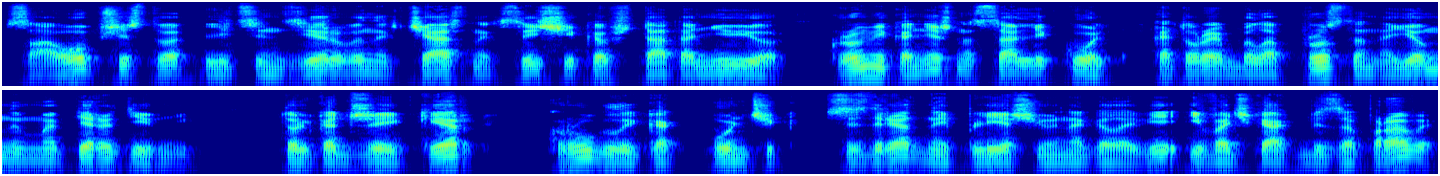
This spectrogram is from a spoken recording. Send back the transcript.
сообщества лицензированных частных сыщиков штата Нью-Йорк, кроме, конечно, Салли Кольт, которая была просто наемным оперативником. Только Джей Кер, круглый как пончик, с изрядной плешью на голове и в очках без оправы,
